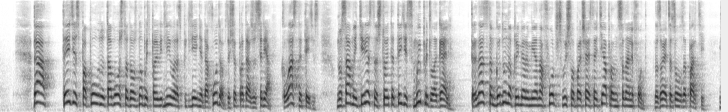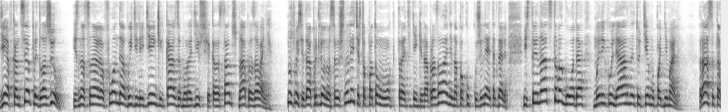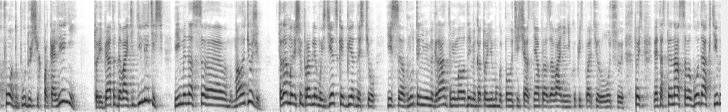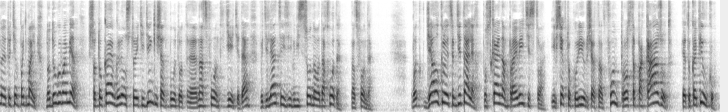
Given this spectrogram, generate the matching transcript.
Да, тезис по поводу того, что должно быть справедливое распределение доходов за счет продажи сырья. Классный тезис. Но самое интересное, что этот тезис мы предлагали. В 2013 году, например, у меня на Forbes вышла большая статья про национальный фонд. Называется «Золото партии». Где я в конце предложил из национального фонда выделить деньги каждому родившемуся казахстанцу на образование. Ну, в смысле, до определенного совершеннолетия, чтобы потом он мог тратить деньги на образование, на покупку жилья и так далее. И с 2013 года мы регулярно эту тему поднимали. Раз это фонд будущих поколений, то, ребята, давайте делитесь именно с э, молодежью. Тогда мы решим проблему с детской бедностью и с внутренними мигрантами молодыми, которые не могут получить сейчас ни образование, ни купить квартиру лучшую. То есть это с 2013 года активно эту тему поднимали. Но другой момент, что Тукаев говорил, что эти деньги сейчас будут, вот э, фонд дети, да, выделяться из инвестиционного дохода фонда. Вот дело кроется в деталях. Пускай нам правительство и все, кто курирует сейчас над фонд, просто покажут эту копилку.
